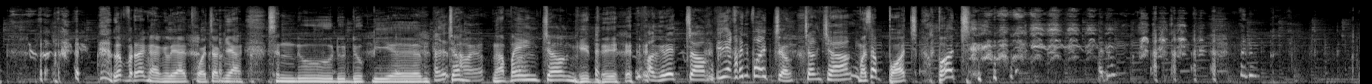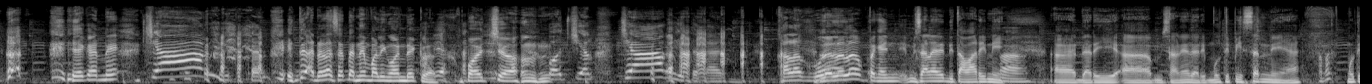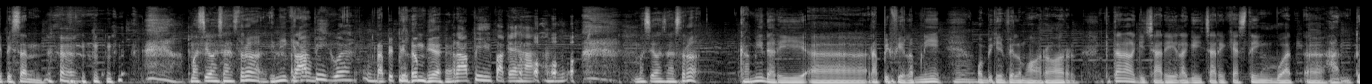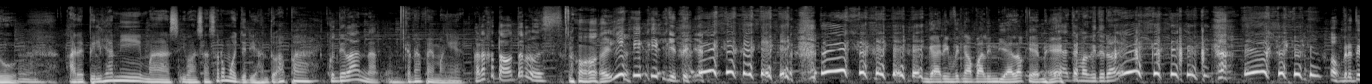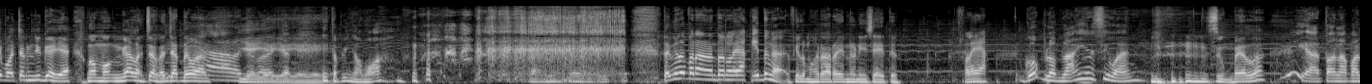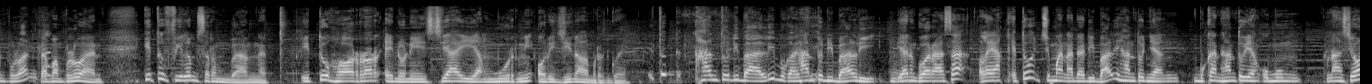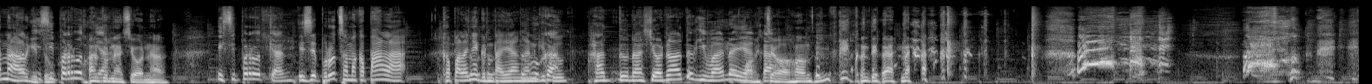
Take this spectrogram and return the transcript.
Lo pernah nggak ngelihat pocong yang sendu duduk diem? Cong ngapain cong? Gitu ya. Panggilnya Cong. Iya kan pocong? Cong Cong. Masa poc? Poc ya kan nek? Cong gitu kan. Itu adalah setan yang paling ngondek loh. Iya. pocong. Pocong Cong gitu kan. Kalau gue lo, lo, lo pengen misalnya ditawarin nih Ah. eh, dari eh, misalnya dari multipisen nih ya. Apa? multipisen Mas Iwan Sastro ini kita Rapi gue rapi film ya? Rapi pakai H. Mas Iwan Sastro kami dari eh, Rapi Film nih Hmm. mau bikin film horor. Kita lagi cari lagi cari casting buat eh, hantu. Hmm. Ada pilihan nih Mas Iwan Sastro mau jadi hantu apa? Kuntilanak Kenapa emangnya? Karena ketawa terus Oh gitu ya. Gak ribet ngapalin dialog ya Ya Nek? cuma gitu doang Oh berarti pocong juga ya Ngomong enggak loncat-loncat doang Iya iya iya iya Eh, Tapi gak mau ah Tapi lo pernah nonton Leak itu gak? Film horor Indonesia itu Leak Gue belum lahir sih Wan. Sumpah lo Iya tahun 80-an kan? 80-an Itu film serem banget. Itu horor Indonesia yang murni original menurut gue. Itu hantu di Bali bukan Hantu di Bali. Yang gue rasa Leak itu cuman ada di Bali hantunya Bukan hantu yang umum nasional Kan gitu. isi perut Hantu ya? nasional. Isi perut kan? Isi perut sama kepala. Kepalanya gentayangan Tunggu, gitu. Kak. Hantu nasional tuh gimana ya kak? Pocong Kuntilanak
